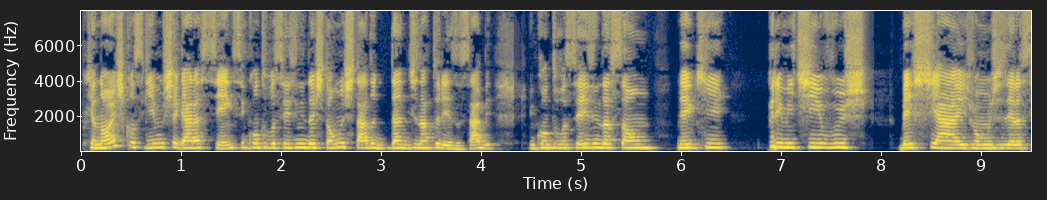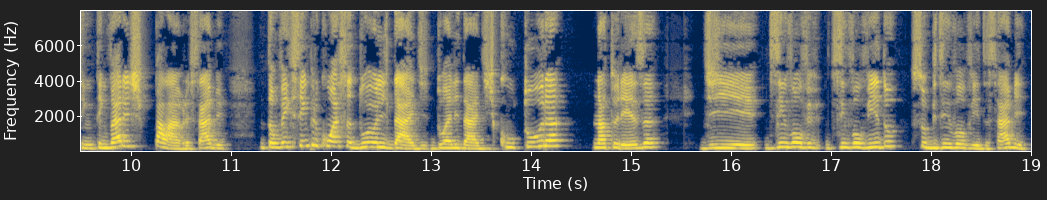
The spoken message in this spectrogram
Porque nós conseguimos chegar à ciência enquanto vocês ainda estão no estado de natureza, sabe? Enquanto vocês ainda são meio que primitivos, bestiais, vamos dizer assim. Tem várias palavras, sabe? Então vem sempre com essa dualidade, dualidade de cultura, natureza, de desenvolvi desenvolvido, subdesenvolvido, sabe?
